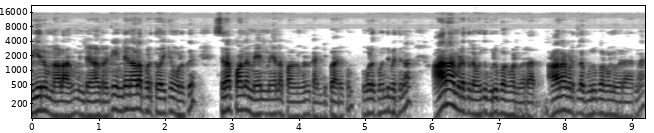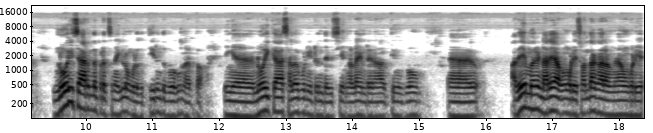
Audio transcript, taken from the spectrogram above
உயரும் நாளாகவும் இன்றைய நாள் இருக்குது இன்றைய நாளை பொறுத்த வரைக்கும் உங்களுக்கு சிறப்பான மேன்மையான பலன்கள் கண்டிப்பாக இருக்கும். உங்களுக்கு வந்து பார்த்திங்கன்னா ஆறாம் இடத்துல வந்து குரு பகவான் வரார் ஆறாம் இடத்துல குரு பகவான் வராருன்னா நோய் சார்ந்த பிரச்சனைகள் உங்களுக்கு தீர்ந்து போகும்னு அர்த்தம். நீங்கள் நோய்க்காக செலவு பண்ணிட்டு இருந்த விஷயங்கள்லாம் இன்றைய நாள் தீர்ந்து போகும். அதே மாதிரி நிறையா உங்களுடைய சொந்தக்காரவங்க உங்களுடைய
